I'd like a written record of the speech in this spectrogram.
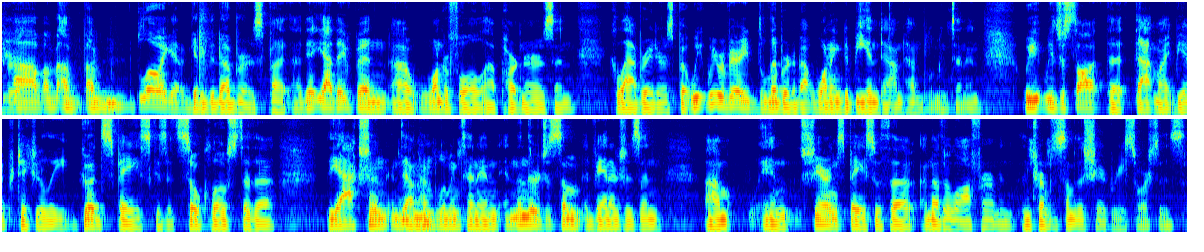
sure. Um, I'm, I'm, I'm blowing at getting the numbers, but uh, yeah, they've been uh, wonderful uh, partners and collaborators. But we, we were very deliberate about wanting to be in downtown Bloomington, and we, we just thought that that might be a particularly good space because it's so close to the the action in downtown Bloomington, and and then there are just some advantages in um, in sharing space with uh, another law firm in, in terms of some of the shared resources.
